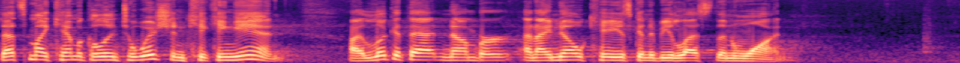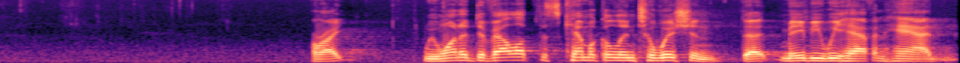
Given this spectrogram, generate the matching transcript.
That's my chemical intuition kicking in. I look at that number and I know K is going to be less than 1. All right? We want to develop this chemical intuition that maybe we haven't had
